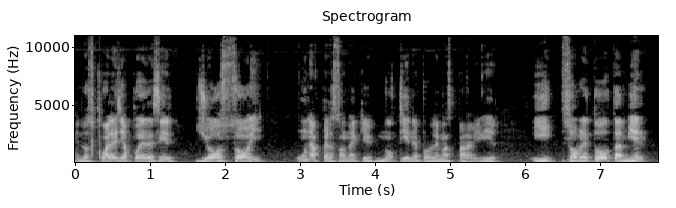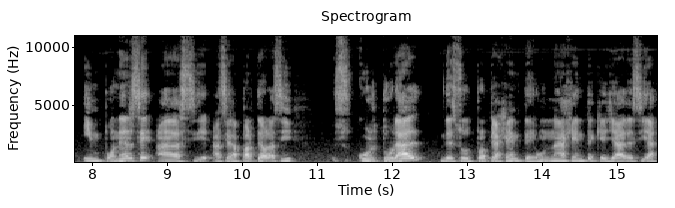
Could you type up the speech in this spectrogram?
en los cuales ya puede decir yo soy una persona que no tiene problemas para vivir y sobre todo también imponerse hacia, hacia la parte ahora sí cultural de su propia gente una gente que ya decía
